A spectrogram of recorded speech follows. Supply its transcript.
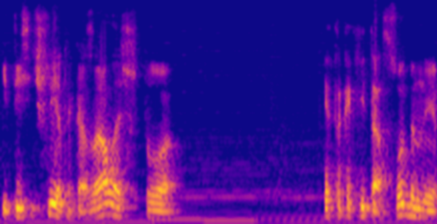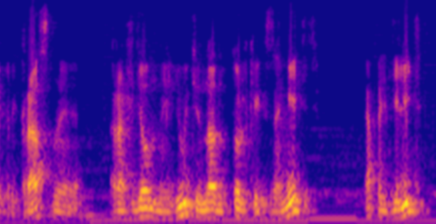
и тысяч лет. Оказалось, что это какие-то особенные, прекрасные, рожденные люди, надо только их заметить, определить, а,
